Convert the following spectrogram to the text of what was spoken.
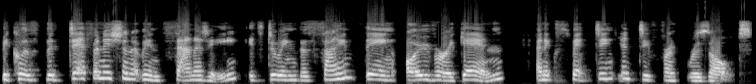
Because the definition of insanity is doing the same thing over again and expecting a different result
